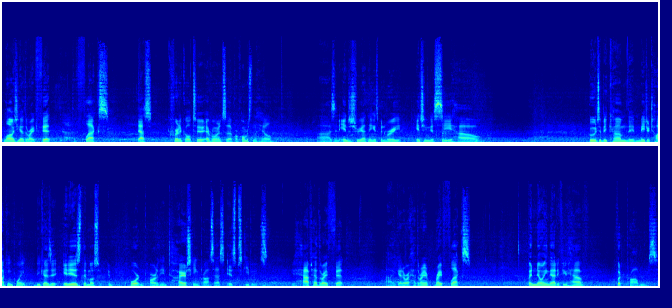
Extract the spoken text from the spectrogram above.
as long as you have the right fit, the flex, that's critical to everyone's uh, performance on the hill. Uh, as an industry, I think it's been very interesting to see how boots have become the major talking point because it, it is the most important part of the entire skiing process is ski boots. You have to have the right fit. Uh, you got to have the right, right flex. But knowing that if you have foot problems,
